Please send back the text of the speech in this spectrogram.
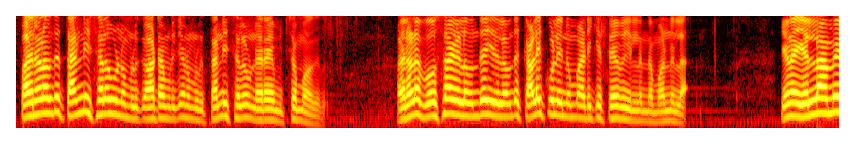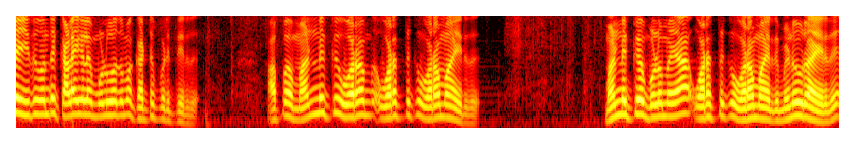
இப்போ அதனால் வந்து தண்ணி செலவு நம்மளுக்கு ஆட்டோமேட்டிக்காக நம்மளுக்கு தண்ணி செலவு நிறைய மிச்சமாகுது. அதனால் விவசாயிகள் வந்து இதில் வந்து களைக்கொல்லி நம்ம அடிக்க தேவையில்லை இந்த மண்ணில். ஏன்னா எல்லாமே இது வந்து களைகளை முழுவதுமாக கட்டுப்படுத்திடுது அப்போ மண்ணுக்கு உரம் உரத்துக்கு உரமாயிருது. மண்ணுக்கு முழுமையாக உரத்துக்கு உரமாயிருது மெனூர் ஆயிருது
